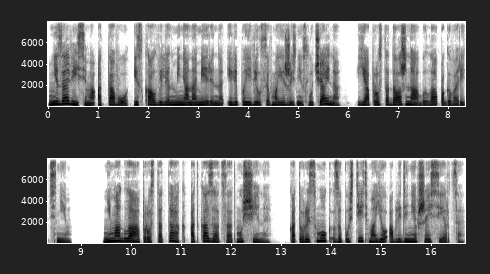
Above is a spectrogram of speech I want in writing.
Независимо от того, искал Велен меня намеренно или появился в моей жизни случайно, я просто должна была поговорить с ним. Не могла просто так отказаться от мужчины который смог запустить мое обледеневшее сердце.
